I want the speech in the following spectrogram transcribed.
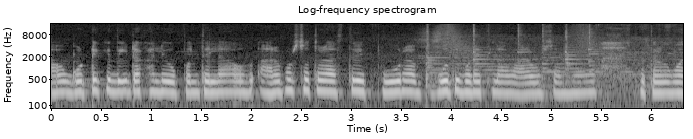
ଆଉ ଗୋଟେ କି ଦୁଇଟା ଖାଲି ଓପନ୍ ଥିଲା ଆଉ ଆର ବର୍ଷ ଯେତେବେଳେ ଆସିଥିଲି ପୁରା ବହୁତ ହି ବଢ଼ିଆ ଥିଲା ଆଉ ଆର ବର୍ଷ ମୁଁ ଯେତେବେଳେ ମୋ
